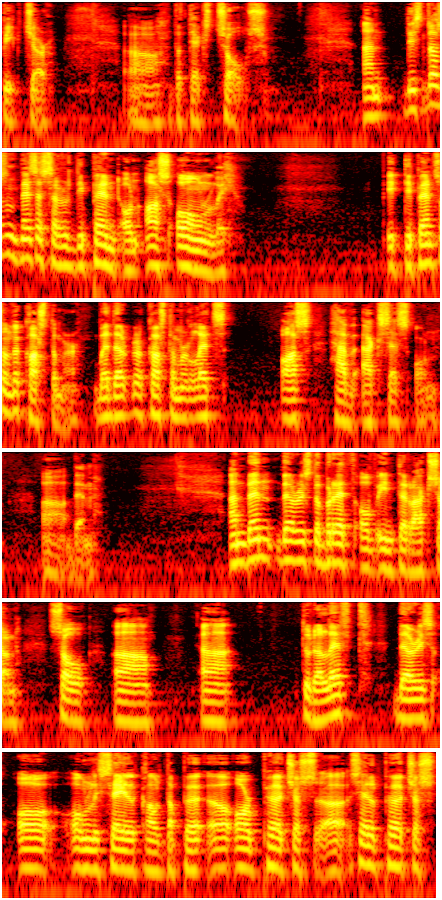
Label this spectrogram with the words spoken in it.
picture uh, the text shows. And this doesn't necessarily depend on us only. It depends on the customer, whether the customer lets us have access on uh, them. And then there is the breadth of interaction. So uh, uh, to the left, there is only sale counter uh, or purchase, sale purchase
